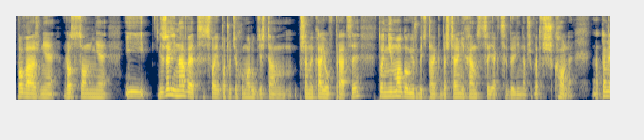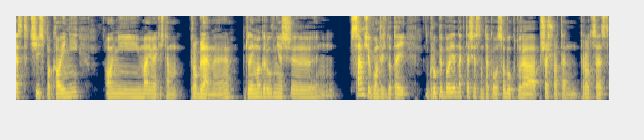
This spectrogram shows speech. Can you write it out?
poważnie, rozsądnie i jeżeli nawet swoje poczucie humoru gdzieś tam przemykają w pracy, to nie mogą już być tak bezczelni, chamscy, jak byli na przykład w szkole. Natomiast ci spokojni, oni mają jakieś tam problemy. Tutaj mogę również yy, sam się włączyć do tej grupy, bo jednak też jestem taką osobą, która przeszła ten proces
